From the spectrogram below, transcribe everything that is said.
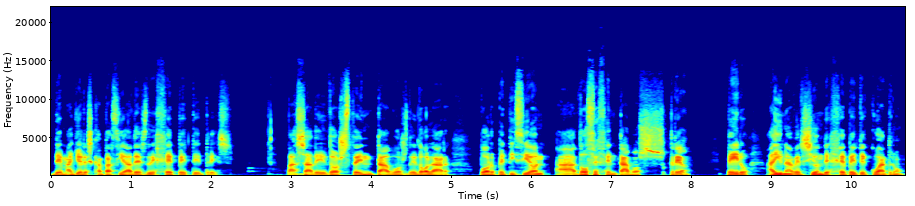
de mayores capacidades de GPT-3. Pasa de 2 centavos de dólar por petición a 12 centavos, creo. Pero hay una versión de GPT-4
